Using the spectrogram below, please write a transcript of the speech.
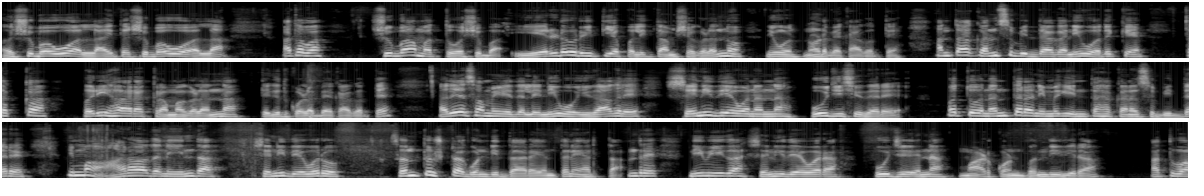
ಅಶುಭವೂ ಅಲ್ಲ ಇತ ಶುಭವೂ ಅಲ್ಲ ಅಥವಾ ಶುಭ ಮತ್ತು ಅಶುಭ ಎರಡೂ ರೀತಿಯ ಫಲಿತಾಂಶಗಳನ್ನು ನೀವು ನೋಡಬೇಕಾಗುತ್ತೆ. ಅಂತಹ ಕನಸು ಬಿದ್ದಾಗ ನೀವು ಅದಕ್ಕೆ ತಕ್ಕ ಪರಿಹಾರ ಕ್ರಮಗಳನ್ನು ತೆಗೆದುಕೊಳ್ಳಬೇಕಾಗುತ್ತೆ. ಅದೇ ಸಮಯದಲ್ಲಿ ನೀವು ಈಗಾಗಲೇ ಶನಿದೇವನನ್ನು ಪೂಜಿಸಿದರೆ ಮತ್ತು ನಂತರ ನಿಮಗೆ ಇಂತಹ ಕನಸು ಬಿದ್ದರೆ ನಿಮ್ಮ ಆರಾಧನೆಯಿಂದ ಶನಿದೇವರು ಸಂತುಷ್ಟಗೊಂಡಿದ್ದಾರೆ ಅಂತಲೇ ಅರ್ಥ. ಅಂದರೆ ನೀವೀಗ ಶನಿದೇವರ ಪೂಜೆಯನ್ನು ಮಾಡ್ಕೊಂಡು ಬಂದಿದ್ದೀರಾ? ಅಥವಾ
